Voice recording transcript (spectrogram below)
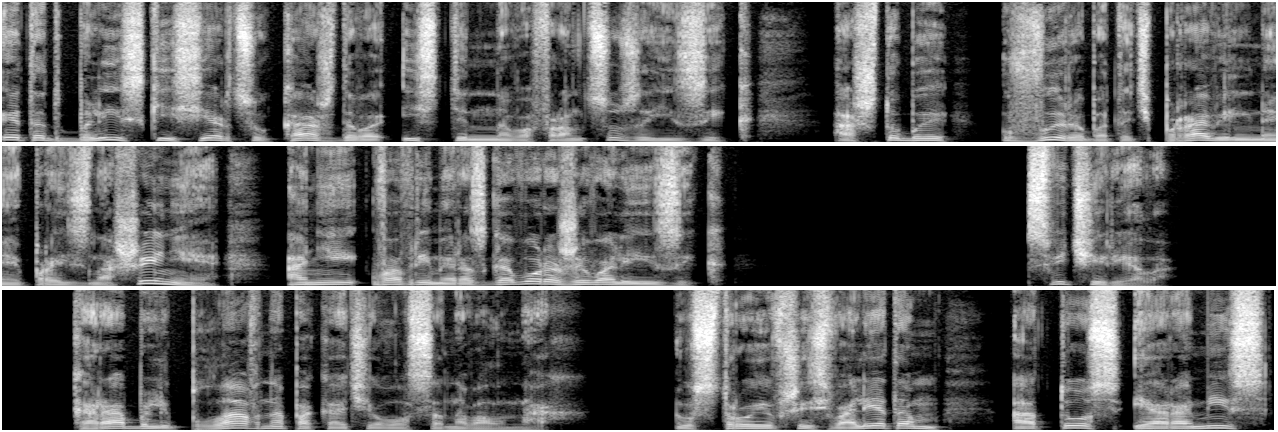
этот близкий сердцу каждого истинного француза язык, а чтобы выработать правильное произношение, они во время разговора жевали язык. Свечерело. Корабль плавно покачивался на волнах. Устроившись валетом, Атос и Арамис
